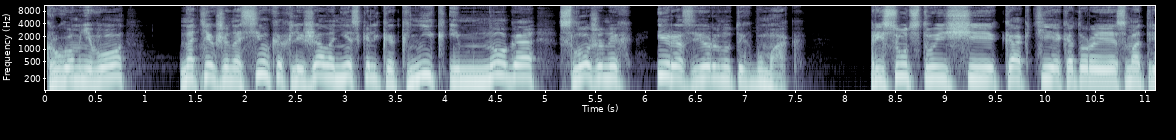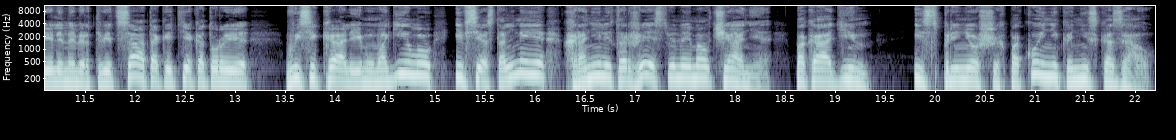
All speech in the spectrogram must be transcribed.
Кругом него на тех же носилках лежало несколько книг и много сложенных и развернутых бумаг. Присутствующие, как те, которые смотрели на мертвеца, так и те, которые высекали ему могилу, и все остальные хранили торжественное молчание, пока один из принесших покойника не сказал.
